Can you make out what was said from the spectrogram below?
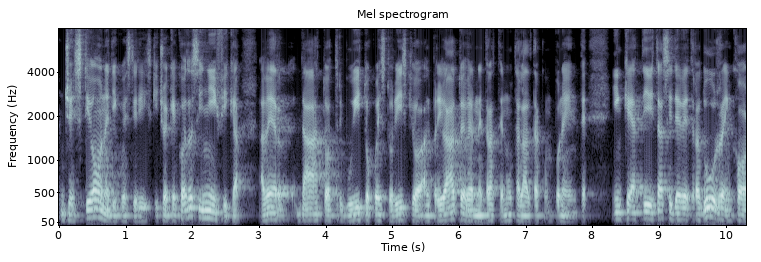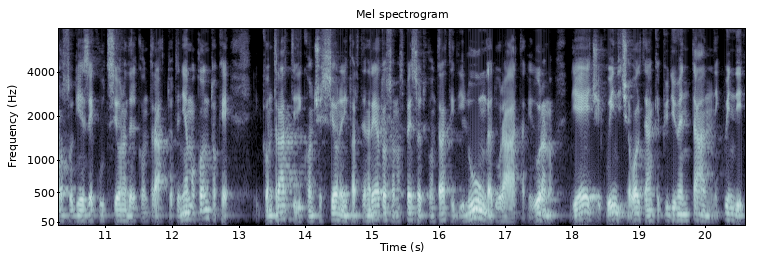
gestione di questi rischi, cioè che cosa significa aver dato, attribuito questo rischio al privato e averne trattenuta l'altra componente, in che attività si deve tradurre in corso di esecuzione del contratto. Teniamo conto che contratti di concessione di partenariato sono spesso contratti di lunga durata, che durano 10, 15, a volte anche più di 20 anni, quindi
